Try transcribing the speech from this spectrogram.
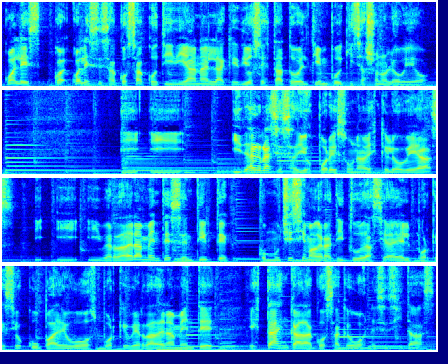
¿Cuál es, cuál, es esa cosa cotidiana en la que Dios está todo el tiempo y quizás yo no lo veo? y, y da gracias a Dios por eso una vez que lo veas y, verdaderamente sentirte con muchísima gratitud hacia Él porque se ocupa de vos, porque verdaderamente está en cada cosa que vos necesitas.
